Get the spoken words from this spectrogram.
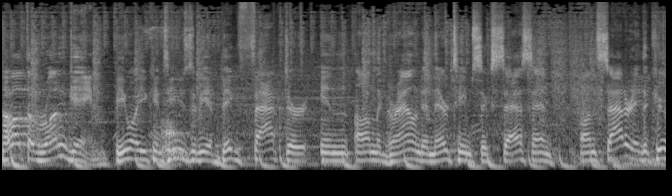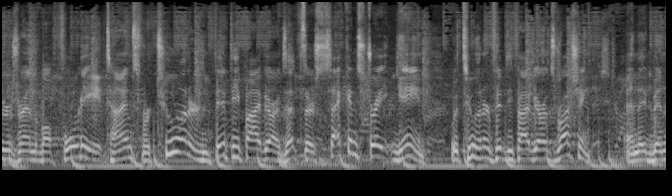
How about the run game? BYU continues to be a big factor in on the ground in their team's success. And on Saturday, the Cougars ran the ball 48 times for 255 yards. That's their second straight game with 255 yards rushing. And they've been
